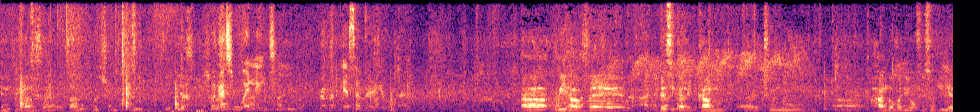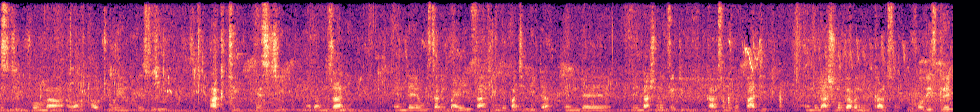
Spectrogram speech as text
Anything else, uh, Sally? Question? Yes. For us who are late, probably a summary of that. Uh, we have uh, basically come uh, to uh, hand over the office of the SG from uh, our outgoing SG, acting SG, Madam Zani. And uh, we started by thanking the party leader and uh, the National Executive Council of the party and the National Governing Council for this great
